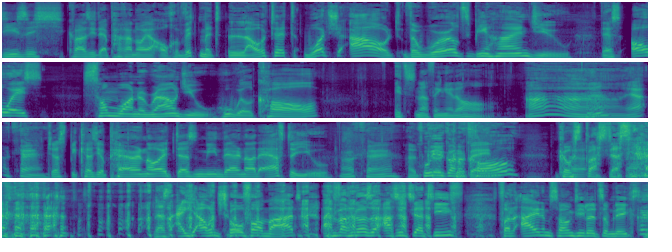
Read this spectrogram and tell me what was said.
die sich quasi der Paranoia auch widmet, lautet Watch out, the world's behind you. There's always someone around you who will call. It's nothing at all. ah, ja, okay. Just because you're paranoid doesn't mean they're not after you. Okay. Hat Who you Kurt gonna Cobain. call? Ghostbusters. Das ist eigentlich auch ein Showformat. Einfach nur so assoziativ von einem Songtitel zum nächsten.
